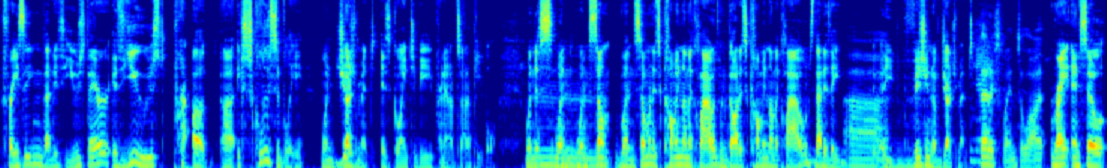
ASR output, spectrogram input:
phrasing that is used there is used pr- uh, uh, exclusively when judgment is going to be pronounced on a people when this when when Mm. some when someone is coming on the clouds when god is coming on the clouds that is a uh, a vision of judgment. That explains a lot. Right? And so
